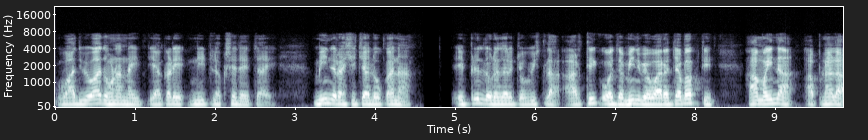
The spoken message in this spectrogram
वादविवाद होणार नाहीत याकडे नीट लक्ष द्यायचं आहे. मीन राशीच्या लोकांना एप्रिल दोन हजार चोवीसला आर्थिक व जमीन व्यवहाराच्या बाबतीत हा महिना आपणाला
